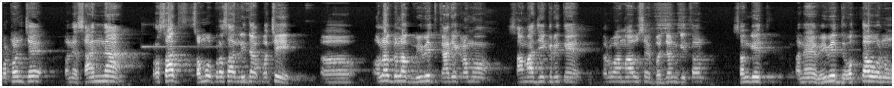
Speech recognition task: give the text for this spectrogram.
પઠન છે અને સાંજના પ્રસાદ, સમૂહ પ્રસાદ લીધા પછી અલગ અલગ વિવિધ કાર્યક્રમો સામાજિક રીતે કરવામાં આવશે. ભજન, કીર્તન, સંગીત અને વિવિધ વક્તાઓનું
